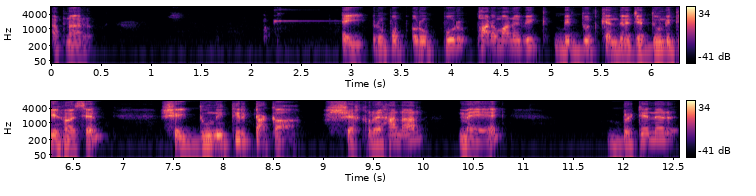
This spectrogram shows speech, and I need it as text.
আপনার এই রূপ- রূপপুর পারমাণবিক বিদ্যুৎ কেন্দ্রে যে দুর্নীতি হয়েছে, সেই দুর্নীতির টাকা শেখ রেহানার মেয়ে ব্রিটেনের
